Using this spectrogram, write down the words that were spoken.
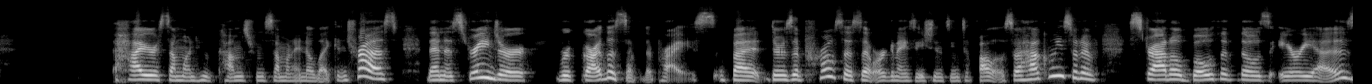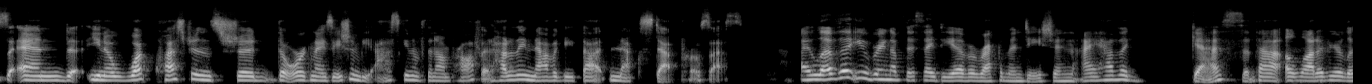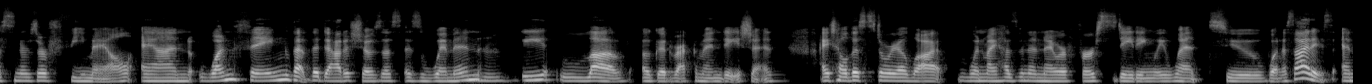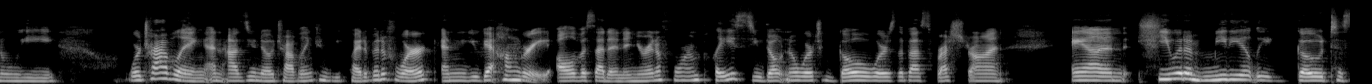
hire someone who comes from someone I know, like, and trust than a stranger regardless of the price. But there's a process that organizations need to follow. So how can we sort of straddle both of those areas and, you know, what questions should the organization be asking of the nonprofit? How do they navigate that next step process? I love that you bring up this idea of a recommendation. I have a guess that a lot of your listeners are female. And one thing that the data shows us is women, mm-hmm. we love a good recommendation. I tell this story a lot. When my husband and I were first dating, we went to Buenos Aires and we were traveling. And as you know, traveling can be quite a bit of work and you get hungry all of a sudden and you're in a foreign place. You don't know where to go. Where's the best restaurant? And he would immediately go to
